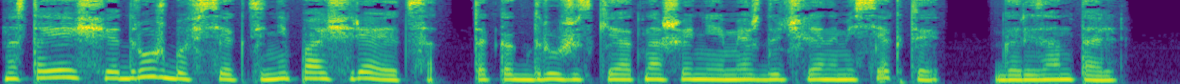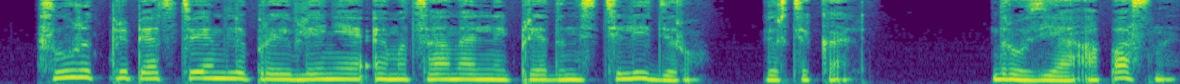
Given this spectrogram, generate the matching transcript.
Настоящая дружба в секте не поощряется, так как дружеские отношения между членами секты, горизонталь, служат препятствием для проявления эмоциональной преданности лидеру, вертикаль. Друзья опасны.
